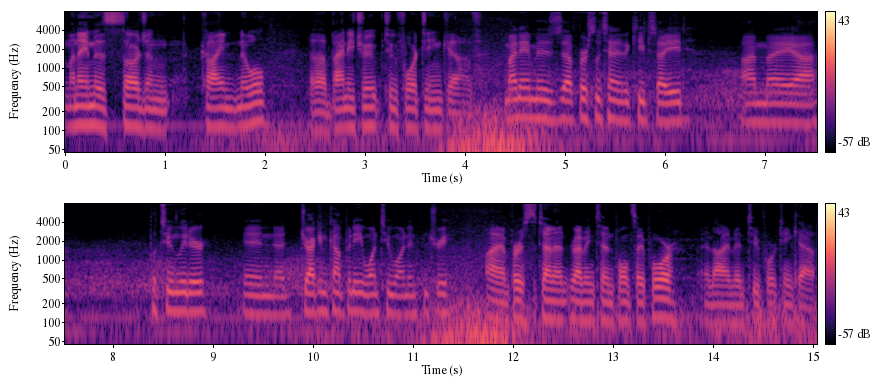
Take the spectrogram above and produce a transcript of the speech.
My name is Sergeant Kind Newell, uh, Bounty Troop 214 Cav. My name is uh, First Lieutenant Akib Saeed. I'm a uh, platoon leader in uh, Dragon Company 121 Infantry. I am First Lieutenant Remington Poncet-Pour, and I'm in 214 Cav.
